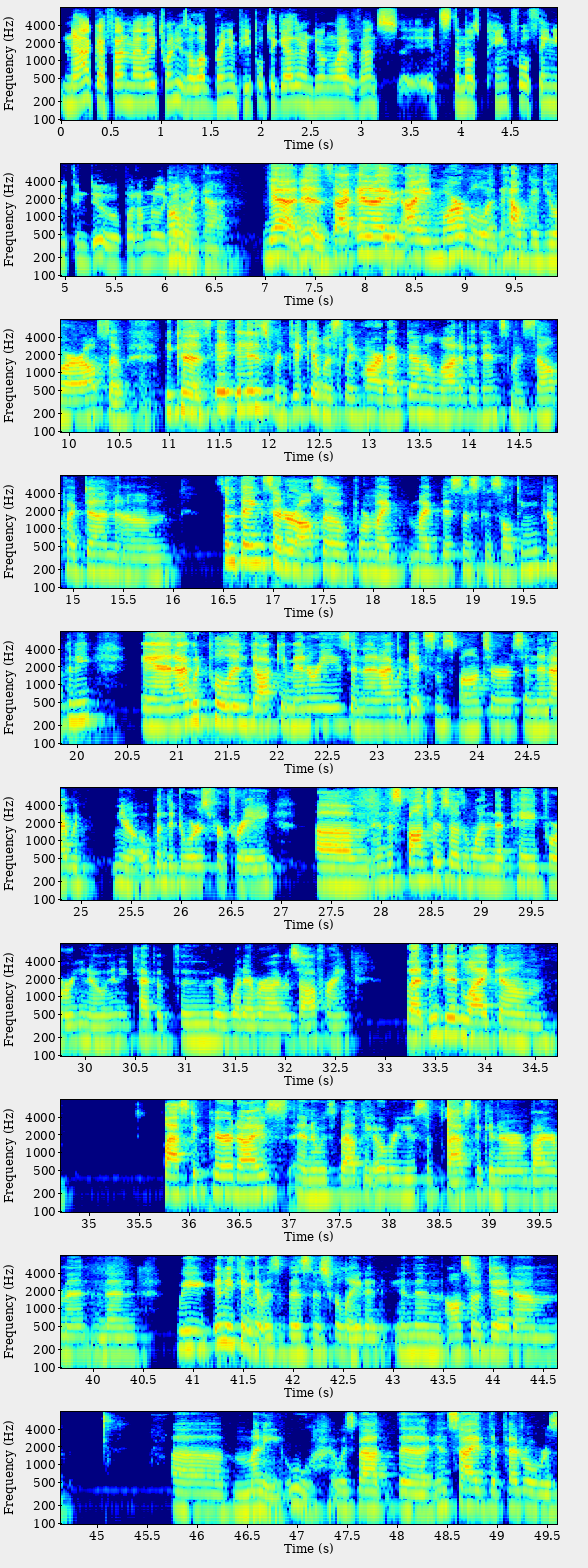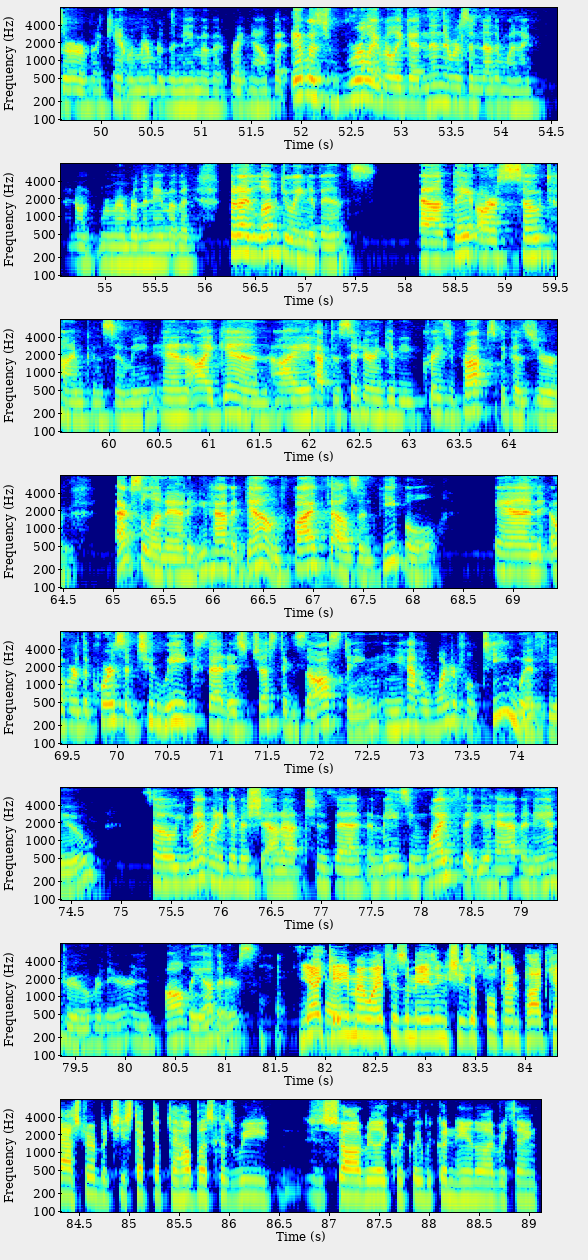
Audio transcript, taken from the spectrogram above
knack I found in my late twenties. I love bringing people together and doing live events. It's the most painful thing you can do, but I'm really good. Oh my god. Yeah, it is. I, and I, I marvel at how good you are also because it is ridiculously hard. I've done a lot of events myself. I've done um, some things that are also for my, my business consulting company. And I would pull in documentaries and then I would get some sponsors and then I would, you know, open the doors for free. Um, and the sponsors are the one that paid for, you know, any type of food or whatever I was offering. But we did like, um, Plastic Paradise, and it was about the overuse of plastic in our environment. And then we anything that was business related, and then also did um, uh, money. Ooh, it was about the inside the Federal Reserve. I can't remember the name of it right now, but it was really really good. And then there was another one. I I don't remember the name of it, but I love doing events. Uh, they are so time consuming, and I, again, I have to sit here and give you crazy props because you're excellent at it. You have it down 5,000 people. And over the course of two weeks, that is just exhausting. And you have a wonderful team with you. So you might want to give a shout out to that amazing wife that you have and Andrew over there and all the others. Yeah, Katie, my wife is amazing. She's a full time podcaster, but she stepped up to help us because we saw really quickly we couldn't handle everything.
